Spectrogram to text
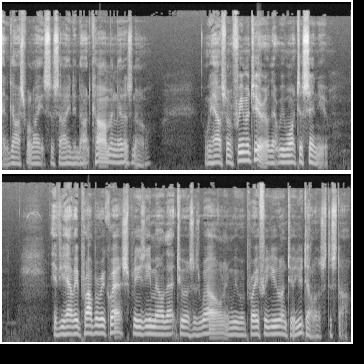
at gospellightsociety.com and let us know. We have some free material that we want to send you. If you have a proper request, please email that to us as well, and we will pray for you until you tell us to stop.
